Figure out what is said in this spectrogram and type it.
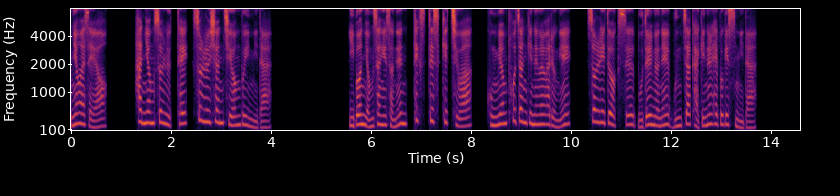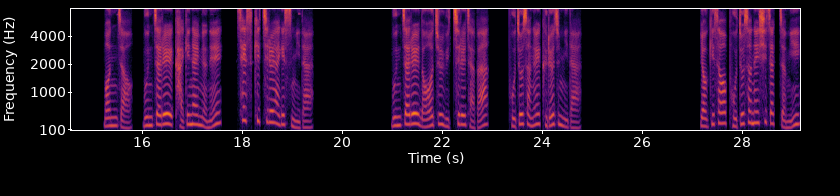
안녕하세요. 한영솔루텍 솔루션 지원부입니다. 이번 영상에서는 텍스트 스케치와 곡면 포장 기능을 활용해 솔리드웍스 모델면의 문자 각인을 해보겠습니다. 먼저 문자를 각인할 면에 새 스케치를 하겠습니다. 문자를 넣어줄 위치를 잡아 보조선을 그려줍니다. 여기서 보조선의 시작점이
